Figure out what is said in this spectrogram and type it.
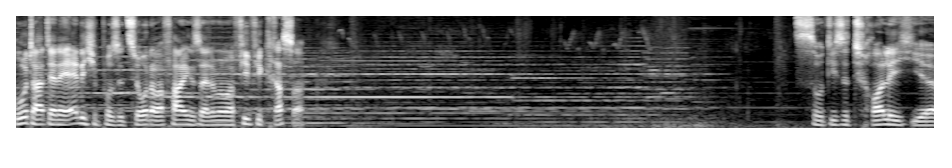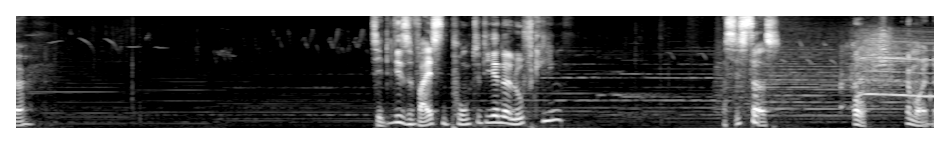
Gotha hat ja eine ähnliche Position, aber Faring ist halt immer mal viel, viel krasser. So, diese Trolle hier. Seht ihr diese weißen Punkte, die in der Luft liegen? Was ist das? Oh, ja moin.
